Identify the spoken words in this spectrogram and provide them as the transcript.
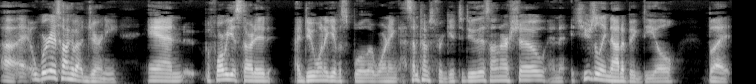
Uh, we're going to talk about Journey. And before we get started, I do want to give a spoiler warning. I sometimes forget to do this on our show, and it's usually not a big deal, but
